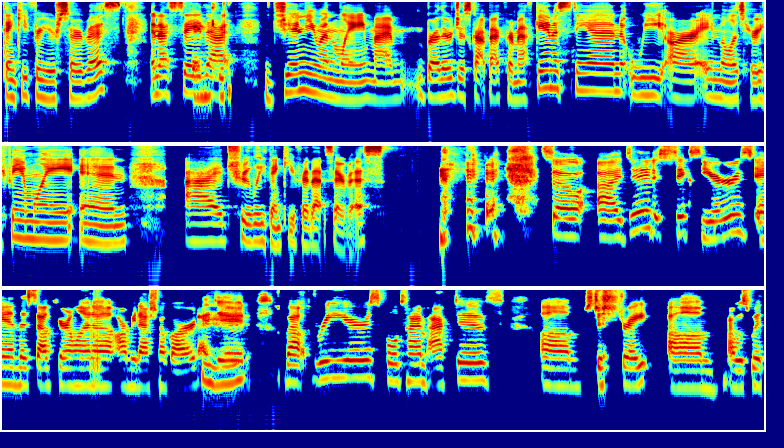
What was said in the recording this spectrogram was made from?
Thank you for your service. And I say Thank that you. genuinely. My brother just got back from Afghanistan. We are a military family, and I truly thank you for that service. so I did six years in the South Carolina Army National Guard. Mm-hmm. I did about three years full time active, um, just straight. Um, I was with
